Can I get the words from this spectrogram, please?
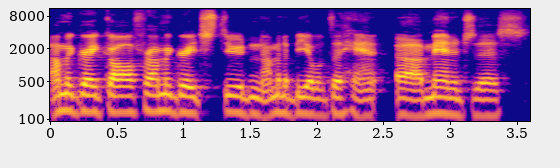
I'm a great golfer, I'm a great student, I'm going to be able to ha- uh, manage this?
